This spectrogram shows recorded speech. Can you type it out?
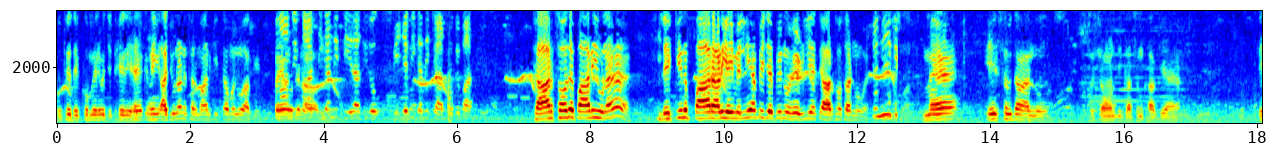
ਉੱਥੇ ਦੇਖੋ ਮੇਰੇ ਵਿੱਚ ਠੇਰੇ ਹੈ ਕਿ ਨਹੀਂ ਅੱਜ ਉਹਨਾਂ ਨੇ ਸਨਮਾਨ ਕੀਤਾ ਮੈਨੂੰ ਆ ਕੇ। ਉਹਦੇ ਨਾਲ ਪਾਰਟੀ ਕਹਿੰਦੀ 13-0 ਬੀਜੇਪੀ ਕਹਿੰਦੀ 400 ਦੇ ਬਾਅਦ। 400 ਦੇ ਪਾਰ ਹੀ ਹੋਣਾ ਲੇਕਿਨ ਪਾਰ ਵਾਲੀ ਹੀ ਮਿਲਣੀ ਆ ਬੀਜੇਪੀ ਨੂੰ ਹੇਠ ਲਿਆ 400 ਸਾਨੂੰ ਹੈ। ਮੈਂ ਇਸ ਸੰਵਿਧਾਨ ਨੂੰ ਬਚਾਉਣ ਦੀ ਕਸਮ ਖਾ ਕੇ ਆਇਆ। ਤੇ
